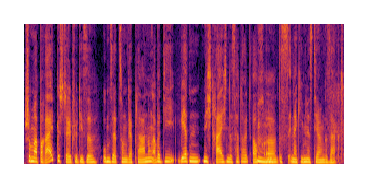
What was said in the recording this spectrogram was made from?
schon mal bereitgestellt für diese Umsetzung der Planung, aber die werden nicht reichen. Das hat heute auch mhm. äh, das Energieministerium gesagt.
